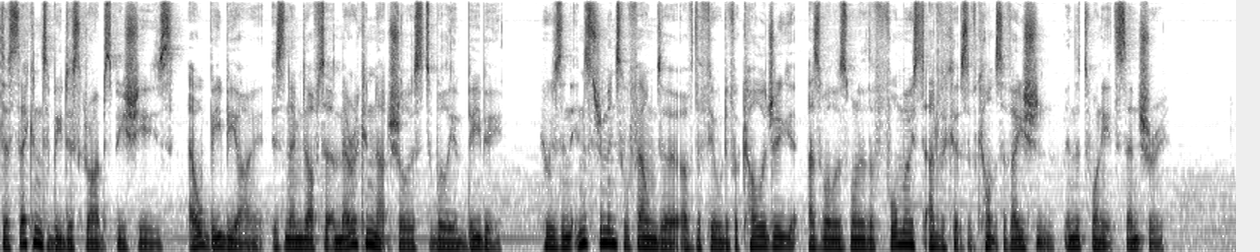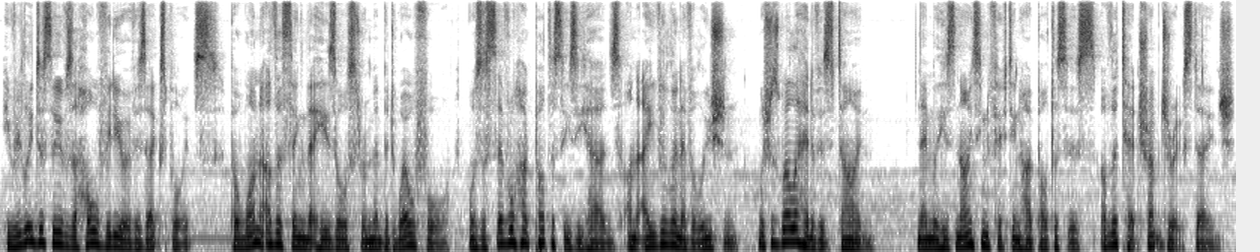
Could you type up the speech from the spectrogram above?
The second to be described species, L. beebei, is named after American naturalist William Beebe, who is an instrumental founder of the field of ecology as well as one of the foremost advocates of conservation in the 20th century. He really deserves a whole video of his exploits, but one other thing that he is also remembered well for was the several hypotheses he had on avian evolution, which was well ahead of his time, namely his 1915 hypothesis of the Tetrapteryx stage,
